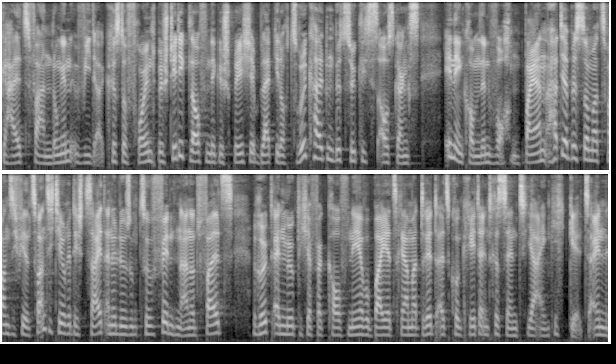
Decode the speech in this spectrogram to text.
Gehaltsverhandlungen wieder. Christoph Freund bestätigt laufende Gespräche, bleibt jedoch zurückhaltend bezüglich des Ausgangs in den kommenden Wochen. Bayern hat ja bis Sommer 2024 theoretisch Zeit, eine Lösung zu finden. Andernfalls rückt ein möglicher Verkauf näher, wobei jetzt Real Madrid als konkreter Interessent ja eigentlich gilt. Ein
